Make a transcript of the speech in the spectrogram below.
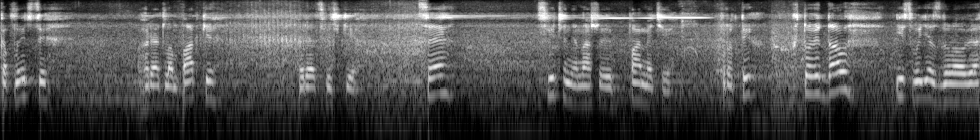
капличці горять лампадки, горять свічки. Це свідчення нашої пам'яті про тих, хто віддав і своє здоров'я,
